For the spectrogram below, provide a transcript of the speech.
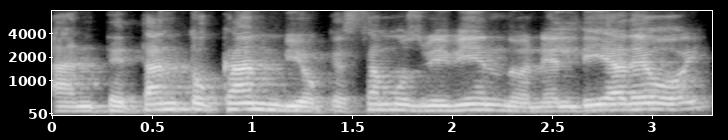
ante tanto cambio que estamos viviendo en el día de hoy,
